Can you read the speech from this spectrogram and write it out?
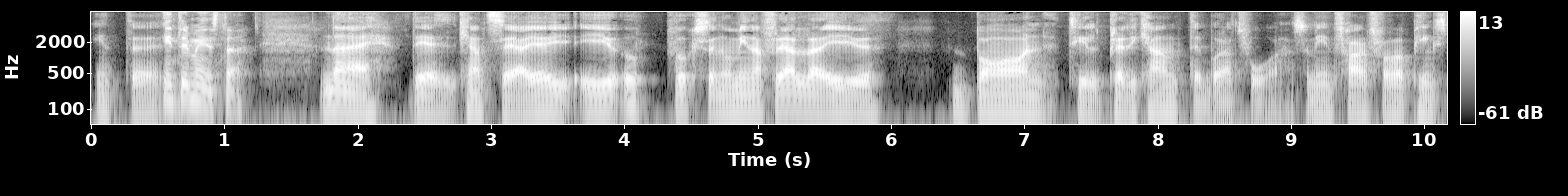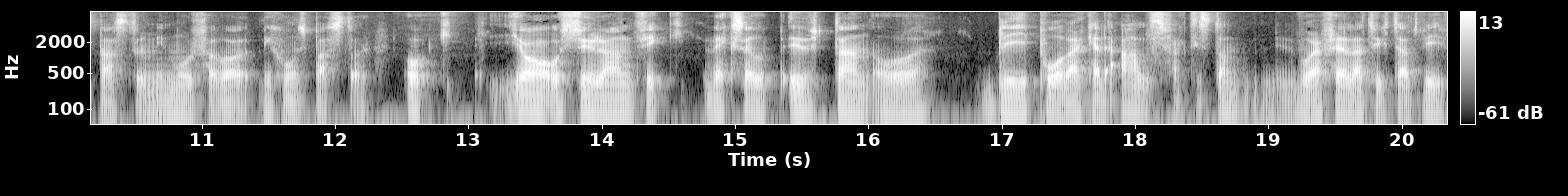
inte... Inte minst det? Nej, det kan jag inte säga. Jag är ju uppvuxen och mina föräldrar är ju barn till predikanter båda två. Alltså min farfar var pingstpastor och min morfar var missionspastor. Och jag och syrran fick växa upp utan att bli påverkade alls faktiskt. De, våra föräldrar tyckte att vi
